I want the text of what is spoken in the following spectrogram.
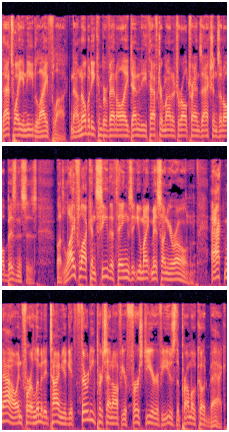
That's why you need Lifelock. Now, nobody can prevent all identity theft or monitor all transactions at all businesses, but Lifelock can see the things that you might miss on your own. Act now, and for a limited time, you'll get 30% off your first year if you use the promo code BECK.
